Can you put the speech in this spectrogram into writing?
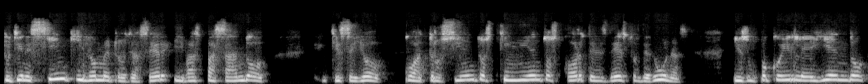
tú tienes 100 kilómetros de hacer y vas pasando, qué sé yo, 400, 500 cortes de estos de dunas. Y es un poco ir leyendo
